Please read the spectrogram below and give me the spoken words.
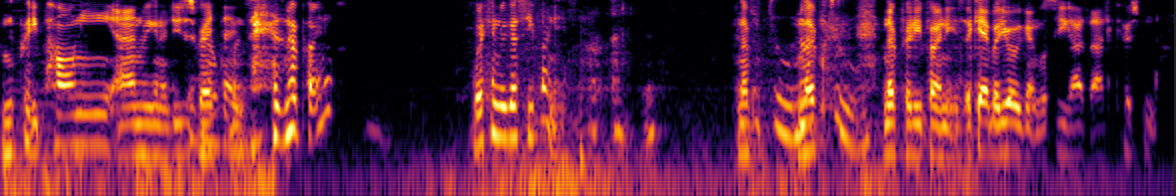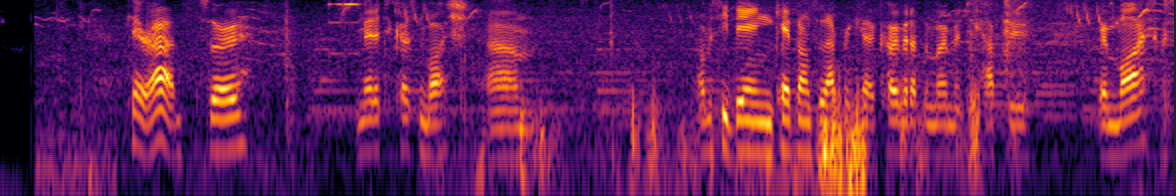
and the pretty pony, and we're gonna do just There's great no things. There's no ponies. Where can we go see ponies? Uh, it's No, 32, no, not 2. no pretty ponies. Okay, but you're again. We'll see you guys at Kirstenbosch. Okay, rad. So, made it to Kirstenbosch. Um, obviously, being Cape Town, South Africa, COVID at the moment, we have to wear masks.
